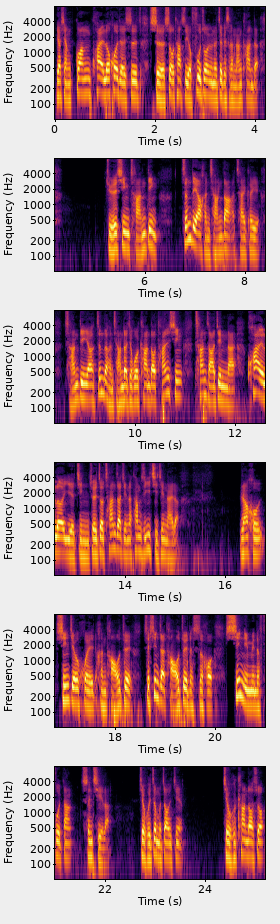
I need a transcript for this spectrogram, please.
要想关快乐或者是舍受，它是有副作用的，这个是很难看的。决心禅定。真的要很强大才可以，禅定要真的很强大，就会看到贪心掺杂进来，快乐也紧随着掺杂进来，他们是一起进来的，然后心就会很陶醉。就心在陶醉的时候，心里面的负担升起了，就会这么照见，就会看到说，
